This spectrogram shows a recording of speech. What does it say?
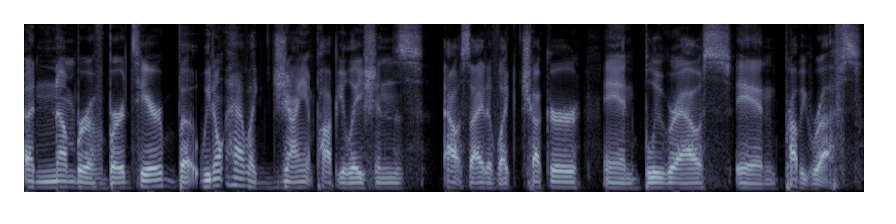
a number of birds here, but we don't have like giant populations outside of like chukar and blue grouse and probably ruffs.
